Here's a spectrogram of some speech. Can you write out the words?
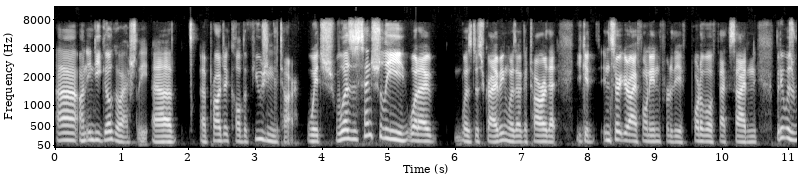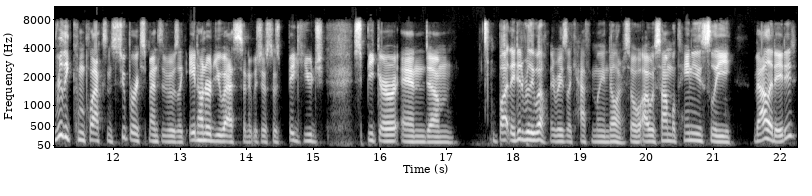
uh, on Indiegogo actually uh, a project called the Fusion Guitar, which was essentially what I was describing was a guitar that you could insert your iPhone in for the portable effects side, and but it was really complex and super expensive. It was like 800 US, and it was just this big, huge speaker, and um, but they did really well. They raised like half a million dollars. So I was simultaneously validated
